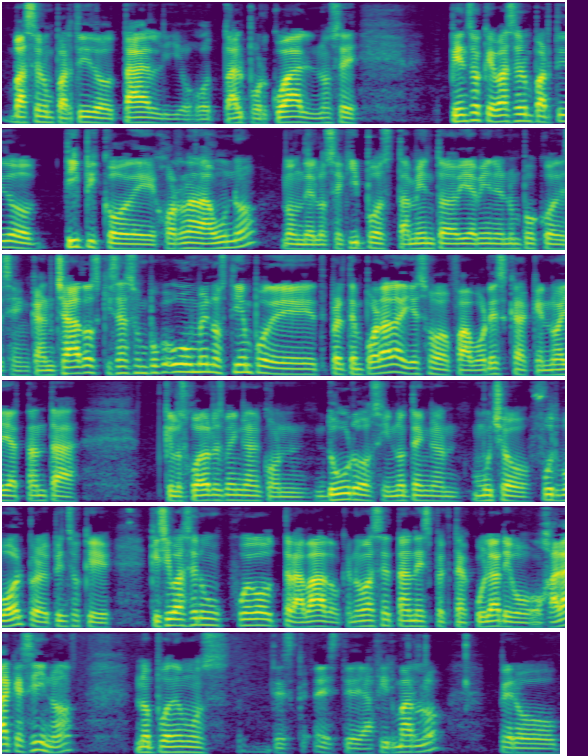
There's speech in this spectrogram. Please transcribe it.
va a ser un partido tal y, o tal por cual, no sé. Pienso que va a ser un partido típico de jornada 1, donde los equipos también todavía vienen un poco desencanchados. Quizás un poco hubo menos tiempo de pretemporada y eso favorezca que no haya tanta que los jugadores vengan con duros y no tengan mucho fútbol, pero pienso que, que sí va a ser un juego trabado, que no va a ser tan espectacular. Digo, ojalá que sí, ¿no? No podemos este, afirmarlo, pero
